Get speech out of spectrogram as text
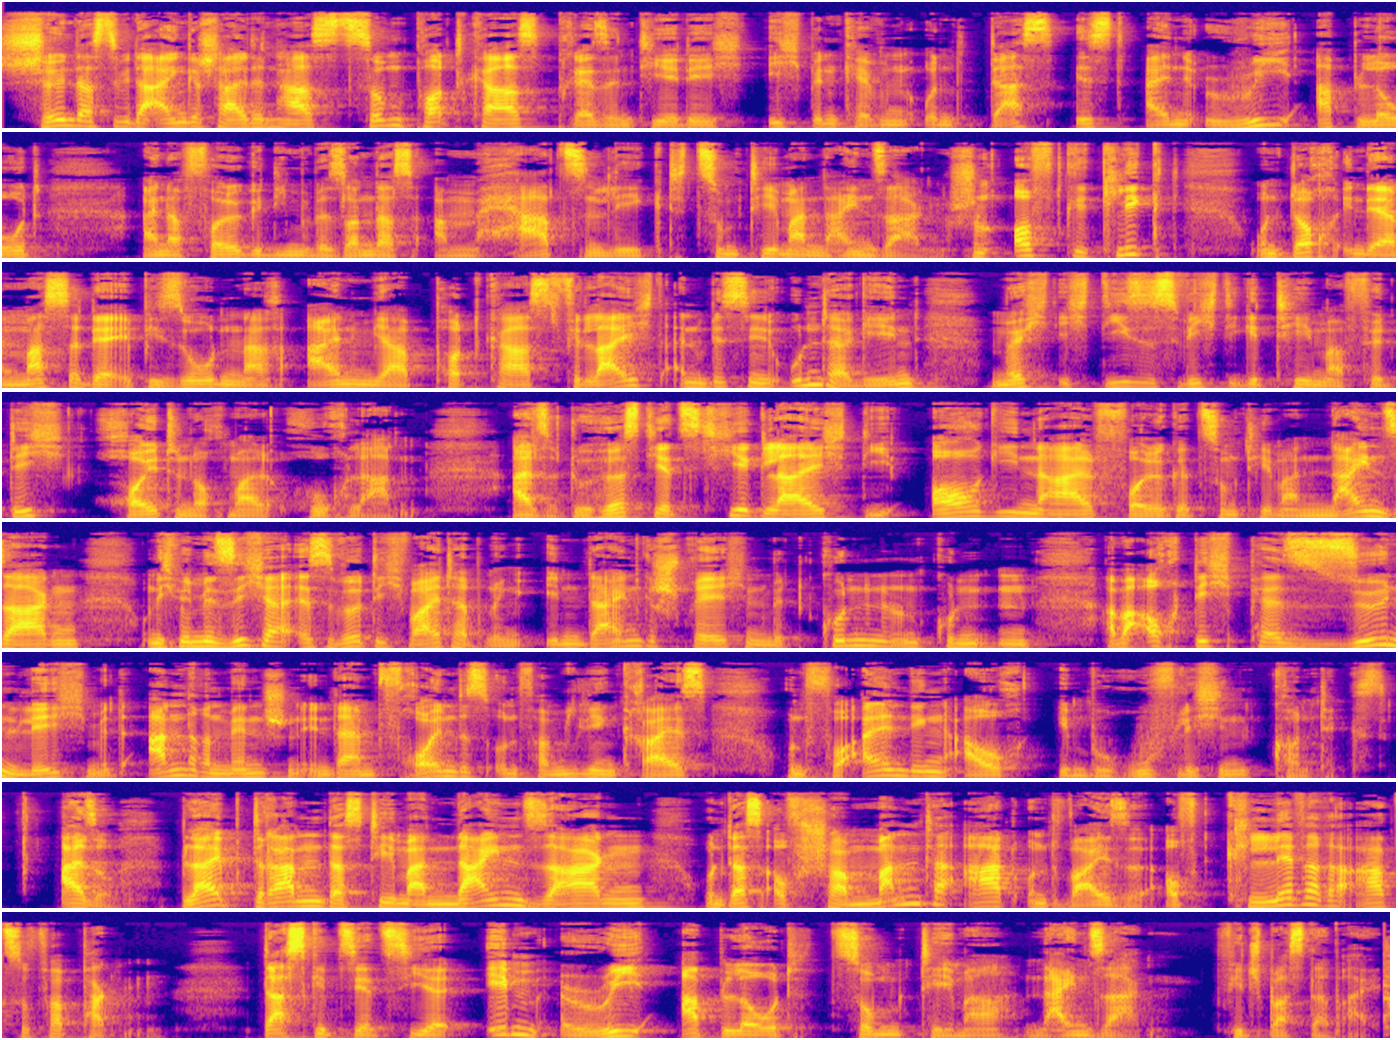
Schön, dass du wieder eingeschaltet hast zum Podcast Präsentier dich. Ich bin Kevin und das ist ein Re-Upload einer Folge, die mir besonders am Herzen liegt zum Thema Nein sagen. Schon oft geklickt und doch in der Masse der Episoden nach einem Jahr Podcast vielleicht ein bisschen untergehend, möchte ich dieses wichtige Thema für dich heute nochmal hochladen. Also, du hörst jetzt hier gleich die Originalfolge zum Thema Nein sagen und ich bin mir sicher, es wird dich weiterbringen in deinen Gesprächen mit Kundinnen und Kunden, aber auch dich persönlich mit anderen Menschen in deinem Freundes- und Familienkreis und vor allen Dingen auch im beruflichen Kontext. Also, bleib dran, das Thema Nein sagen und das auf charmante Art und Weise, auf clevere Art zu verpacken. Das gibt's jetzt hier im Re-Upload zum Thema Nein sagen. Viel Spaß dabei.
